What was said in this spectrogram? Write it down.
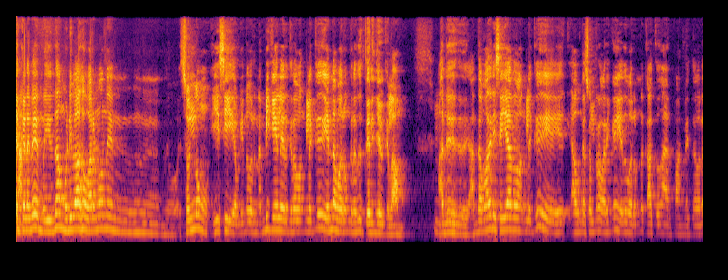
ஏற்கனவே இதுதான் முடிவாக வரணும்னு சொல்லும் ஈஸி அப்படின்னு ஒரு நம்பிக்கையில இருக்கிறவங்களுக்கு என்ன வருங்கிறது தெரிஞ்சிருக்கலாம். அது அந்த மாதிரி செய்யாதவங்களுக்கு அவங்க சொல்ற வரைக்கும் எது வரும்னு காத்துதான் இருப்பாங்களே தவிர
